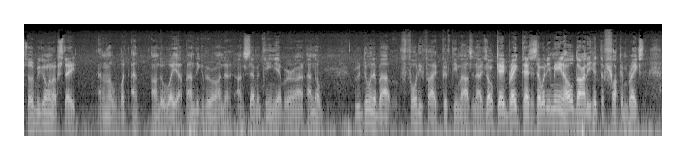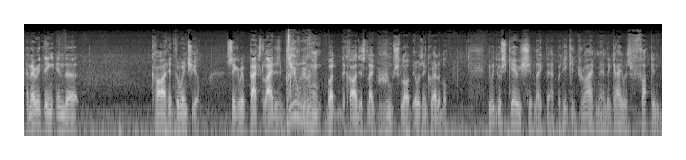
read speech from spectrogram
So we'd be going upstate. I don't know what uh, on the way up. I don't think if we were on the on 17 yet. We were on. I don't know. We were doing about 45, 50 miles an hour. He's okay. Brake test. I said, "What do you mean? Hold on." He hit the fucking brakes, and everything in the car hit the windshield. Cigarette packs, lighters, but the car just like slowed. It was incredible. He would do scary shit like that, but he could drive, man. The guy was fucking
